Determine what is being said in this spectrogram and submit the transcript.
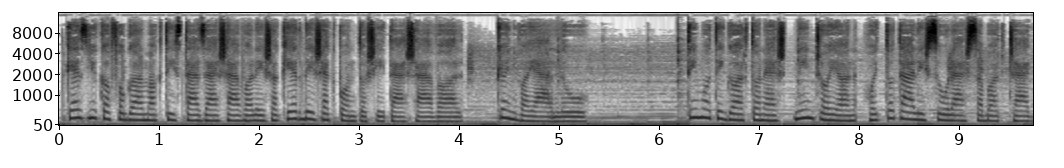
Kezdjük a fogalmak tisztázásával és a kérdések pontosításával. Könyvajánló. Timothy Gartones, nincs olyan, hogy totális szólásszabadság,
